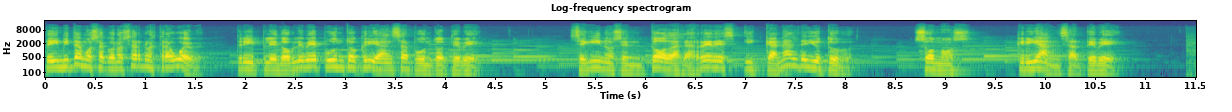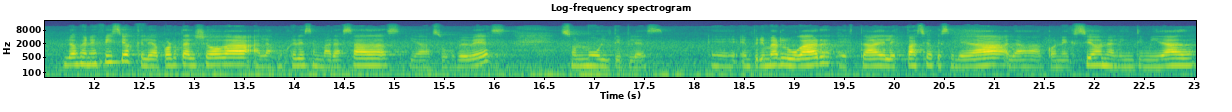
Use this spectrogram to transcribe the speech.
te invitamos a conocer nuestra web www.crianza.tv. Seguinos en todas las redes y canal de YouTube. Somos Crianza TV. Los beneficios que le aporta el yoga a las mujeres embarazadas y a sus bebés son múltiples. Eh, en primer lugar está el espacio que se le da a la conexión, a la intimidad,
